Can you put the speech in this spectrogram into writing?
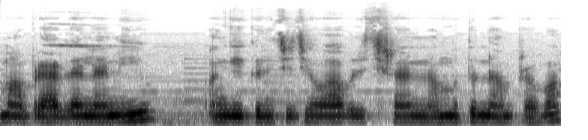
మా ప్రార్థనలన్నీ అంగీకరించి జవాబులు ఇచ్చడానికి నమ్ముతున్నాం ప్రభా.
